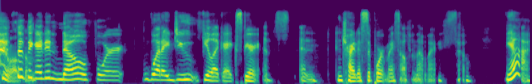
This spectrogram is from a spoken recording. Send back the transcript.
Something I didn't know for what I do feel like I experience and and try to support myself in that way. So, yeah.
